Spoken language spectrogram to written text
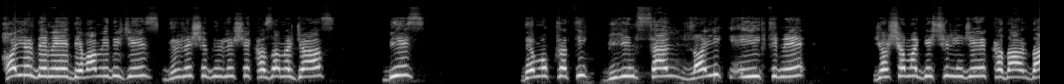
hayır demeye devam edeceğiz. Birleşe birleşe kazanacağız. Biz demokratik, bilimsel, laik eğitimi yaşama geçirinceye kadar da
